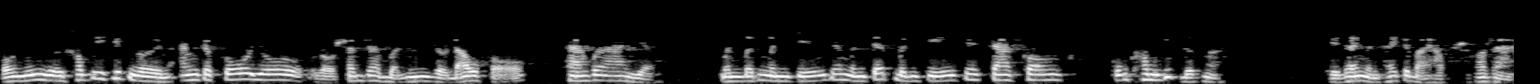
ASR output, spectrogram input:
Còn những người không biết giúp người ăn cho cố vô rồi sanh ra bệnh rồi đau khổ than với ai giờ mình bệnh mình chịu chứ mình chết mình chịu chứ cha con cũng không giúp được mà. Thì đây mình thấy cái bài học rõ ràng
